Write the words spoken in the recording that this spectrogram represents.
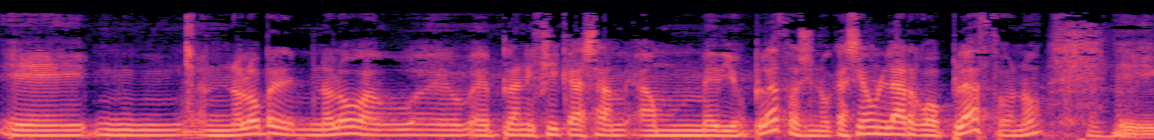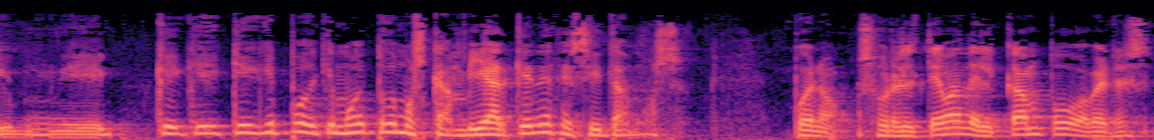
eh, no lo, no lo eh, planificas a, a un medio plazo, sino casi a un largo plazo, ¿no? ¿qué, qué, qué- qué podemos cambiar? ¿Qué necesitamos? Bueno, sobre el tema del campo, a ver, es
